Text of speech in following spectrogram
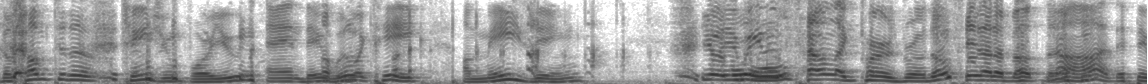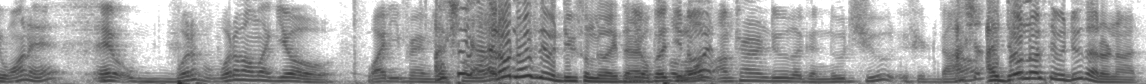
They'll come to the change room for you, and they Oh will take amazing. Yo, you're making them sound like pervs, bro. Don't say that about them. Nah, if they want it. Eh, what if? What if I'm like, yo, why do you frame? Actually, I don't know if they would do something like that. Yo, but you know up, what? I'm trying to do like a nude shoot. If you're down, Actually, I don't know if they would do that or not.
